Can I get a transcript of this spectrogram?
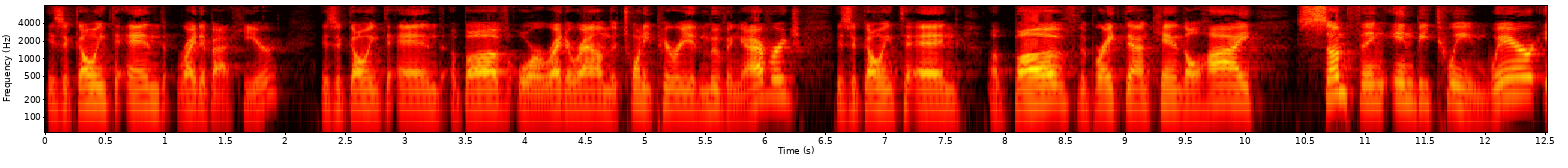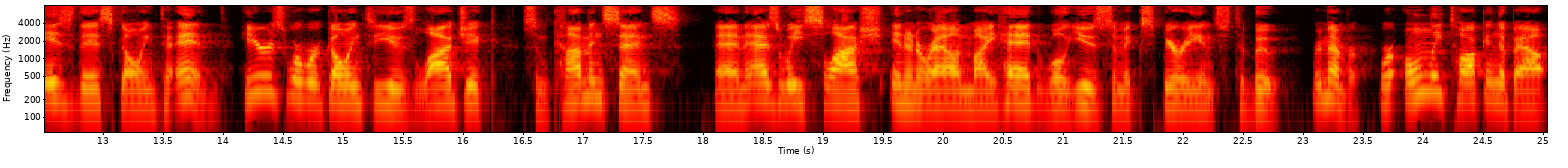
Is it going to end right about here? Is it going to end above or right around the 20 period moving average? Is it going to end above the breakdown candle high? Something in between. Where is this going to end? Here's where we're going to use logic, some common sense, and as we slosh in and around my head, we'll use some experience to boot. Remember, we're only talking about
